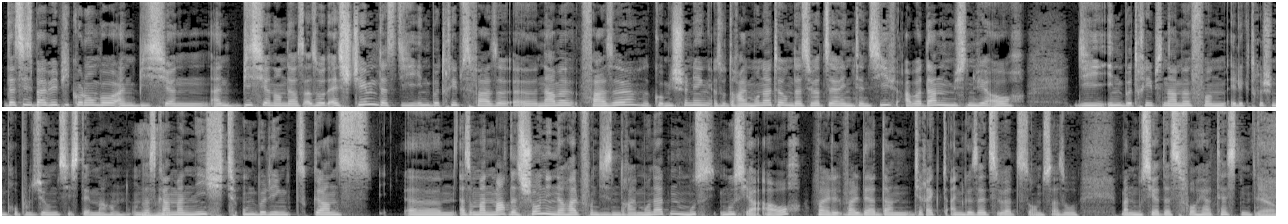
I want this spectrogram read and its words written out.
das ist bei BP Colombo ein bisschen, ein bisschen anders. Also es stimmt, dass die Inbetriebsphase, äh, Nahmephase, Commissioning, also drei Monate und das wird sehr intensiv, aber dann müssen wir auch die Inbetriebsnahme von elektrischen Propulsionssystemen machen. Und das mhm. kann man nicht unbedingt ganz ähm, also man macht das schon innerhalb von diesen drei Monaten, muss, muss ja auch, weil, weil der dann direkt eingesetzt wird sonst. Also man muss ja das vorher testen. Ja.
